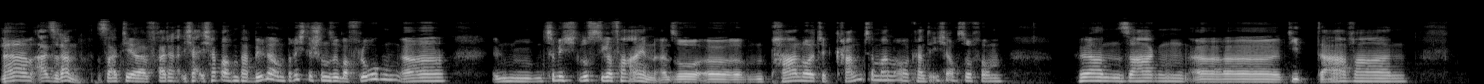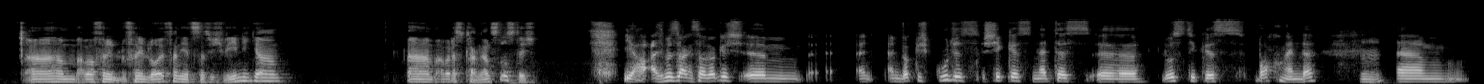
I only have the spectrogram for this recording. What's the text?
Ähm, also dann, seid ihr Freitag, ich, ich habe auch ein paar Bilder und Berichte schon so überflogen. Äh, ein ziemlich lustiger Verein. Also äh, ein paar Leute kannte man auch, kannte ich auch so vom Hören sagen, äh, die da waren. Ähm, aber von den, von den Läufern jetzt natürlich weniger. Ähm, aber das klang ganz lustig. Ja, also ich muss sagen, es war wirklich ähm, ein, ein wirklich gutes, schickes, nettes, äh, lustiges Wochenende, mhm. ähm,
